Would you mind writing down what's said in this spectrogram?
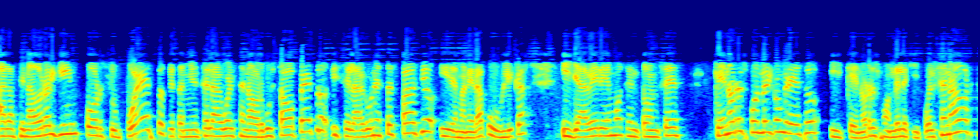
a la senadora Holguín, por supuesto que también se la hago al senador Gustavo Petro y se la hago en este espacio y de manera pública y ya veremos entonces qué nos responde el Congreso y qué nos responde el equipo del senador.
